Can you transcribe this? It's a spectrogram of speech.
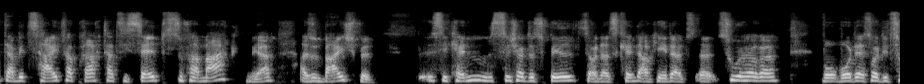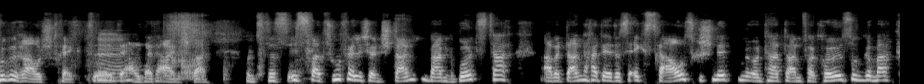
damit Zeit verbracht hat, sich selbst zu vermarkten. Ja? Also ein Beispiel. Sie kennen sicher das Bild, oder das kennt auch jeder äh, Zuhörer, wo, wo der so die Zunge rausstreckt, äh, der mhm. Albert Einstein. Und das ist zwar zufällig entstanden beim Geburtstag, aber dann hat er das extra ausgeschnitten und hat dann Vergrößerung gemacht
